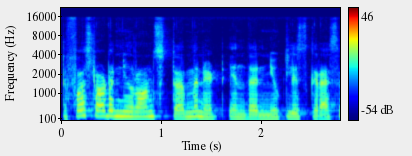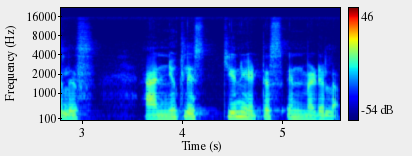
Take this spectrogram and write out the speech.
The first order neurons terminate in the nucleus gracilis and nucleus cuneatus in medulla.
